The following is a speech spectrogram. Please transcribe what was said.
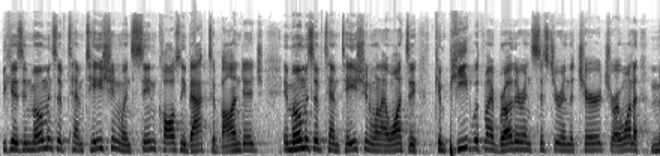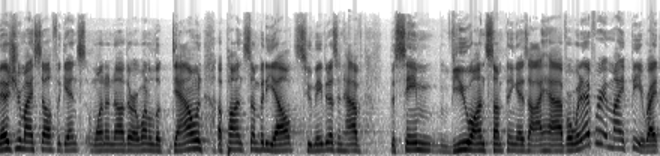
Because in moments of temptation, when sin calls me back to bondage, in moments of temptation, when I want to compete with my brother and sister in the church, or I want to measure myself against one another, I want to look down upon somebody else who maybe doesn't have the same view on something as I have, or whatever it might be, right?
